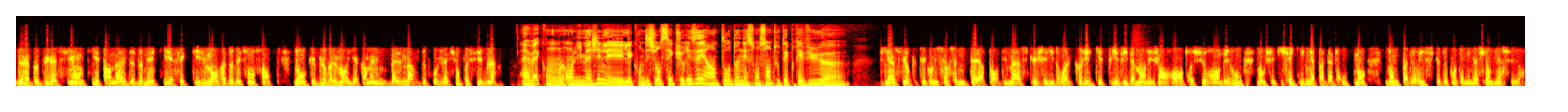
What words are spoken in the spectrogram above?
de la population qui est en âge de donner qui effectivement va donner son sang. Donc globalement, il y a quand même une belle marge de progression possible. Avec, on, l'imagine, les, les, conditions sécurisées hein, pour donner son sang, tout est prévu. Euh... Bien sûr, toutes les conditions sanitaires, port du masque, gel hydroalcoolique, et puis évidemment les gens rentrent sur rendez-vous, donc ce qui fait qu'il n'y a pas d'attroupement, donc pas de risque de contamination, bien sûr.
